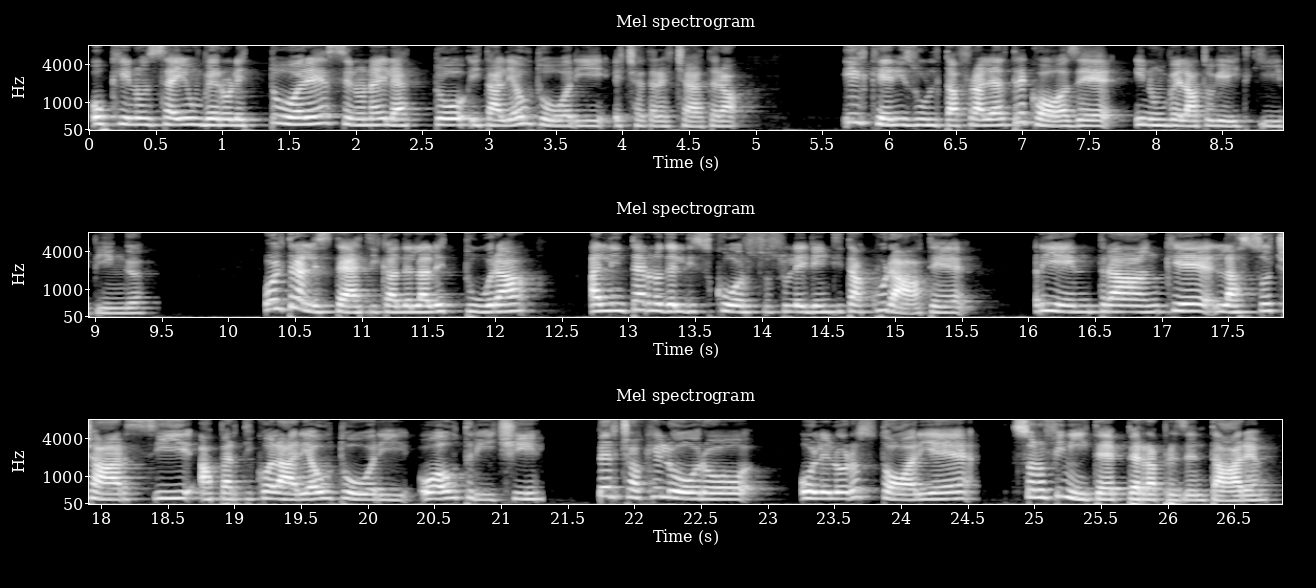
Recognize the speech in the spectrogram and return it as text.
o che non sei un vero lettore se non hai letto i tali autori, eccetera, eccetera. Il che risulta, fra le altre cose, in un velato gatekeeping. Oltre all'estetica della lettura, all'interno del discorso sulle identità curate rientra anche l'associarsi a particolari autori o autrici per ciò che loro o le loro storie sono finite per rappresentare.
